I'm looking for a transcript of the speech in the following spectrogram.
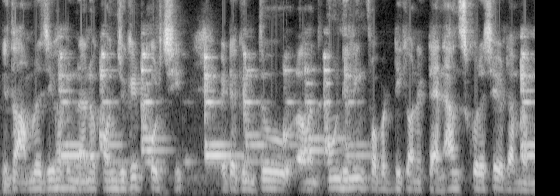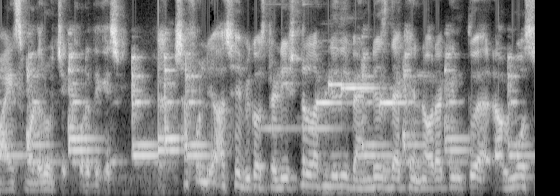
কিন্তু আমরা যেভাবে ন্যানো কনজুগেট করছি, এটা কিন্তু আমাদের উন্ড হিলিং প্রপার্টিকে অনেকটা এনহান্স করেছে, এটা আমরা মাইস মডেলও চেক করে দেখেছি। সাফল্য আছে বিকজ ট্রেডিশনাল আপনি যদি ব্যান্ডেজ দেখেন, ওরা কিন্তু almost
